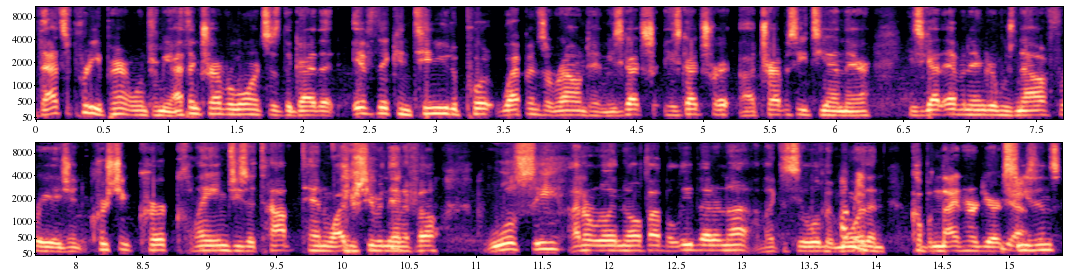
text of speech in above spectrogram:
That's a pretty apparent one for me. I think Trevor Lawrence is the guy that if they continue to put weapons around him, he's got he's got Tra- uh, Travis Etienne there. He's got Evan Engram, who's now a free agent. Christian Kirk claims he's a top ten wide receiver in the NFL. We'll see. I don't really know if I believe that or not. I'd like to see a little bit more mean- than a couple 900 yard Yeah. seasons,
